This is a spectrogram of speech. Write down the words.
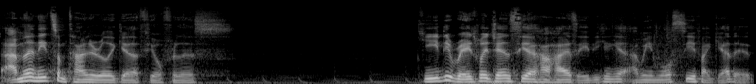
I'm gonna need some time to really get a feel for this. Can you do Rage Blade Gen see how high as 80 can get? I mean, we'll see if I get it.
